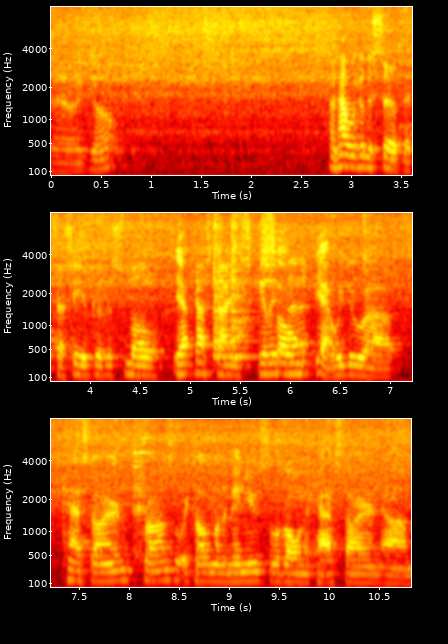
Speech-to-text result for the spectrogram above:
There we go. And how are we going to serve this? I see you've got a small Yep. cast iron skillet So there. yeah, we do uh, cast iron prawns, what we call them on the menu. So we'll go in the cast iron. Um,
